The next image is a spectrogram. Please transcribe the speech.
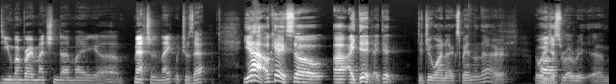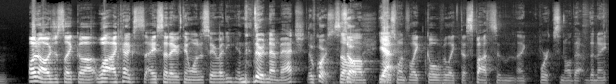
do you remember I mentioned uh, my uh, match of the night, which was that? yeah. Okay. So uh, I did. I did. Did you want to expand on that, or, or we Uh, just uh, re- um, Oh no, I was just like, uh, well, I kind of I said everything I wanted to say already, and during that match. of course. So, So, um, yeah, I just wanted to like go over like the spots and like works and all that of the night.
